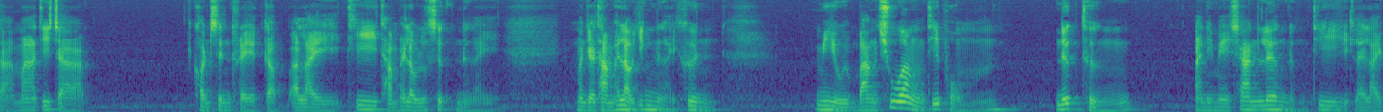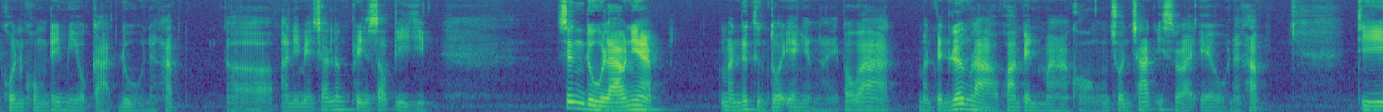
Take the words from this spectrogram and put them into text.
สามารถที่จะคอนเซนเทรตกับอะไรที่ทำให้เรารู้สึกเหนื่อย มันจะทำให้เรายิ่งเหนื่อยขึ้น มีอยู่บางช่วงที่ผมนึกถึงแอนิเมชันเรื่องหนึ่งที่หลายๆ คนคงได้มีโอกาสดูนะครับ แอนิเมชันเรื่อง Prince of Egypt ซึ่งดูแล้วเนี่ยมันนึกถึงตัวเองยังไง เพราะว่ามันเป็นเรื่องราวความเป็นมาของชนชาติอิสราเอลนะครับ ที่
